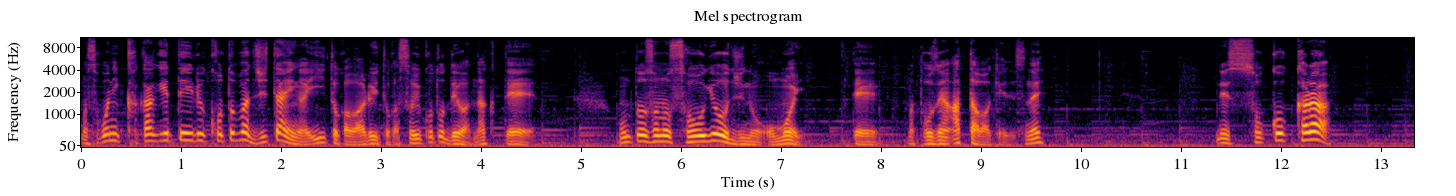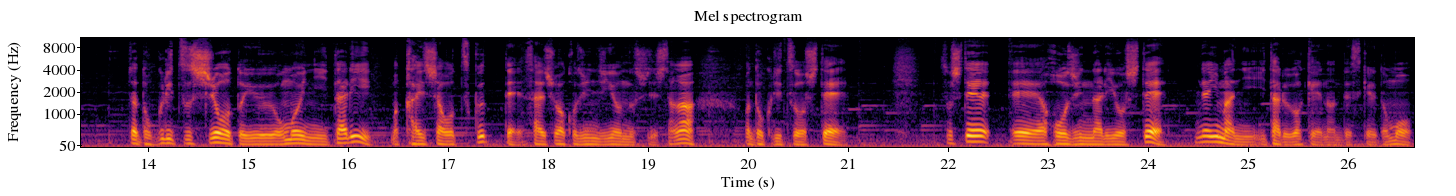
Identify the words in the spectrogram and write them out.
まあ、そこに掲げている言葉自体がいいとか悪いとかそういうことではなくて本当その創業時の思いって、まあ、当然あったわけですね。でそこからじゃあ独立しようという思いに至り、まあ、会社を作って最初は個人事業主でしたが、まあ、独立をしてそして、えー、法人なりをしてで今に至るわけなんですけれども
